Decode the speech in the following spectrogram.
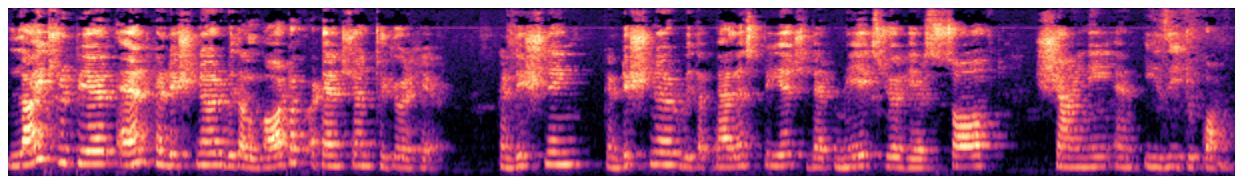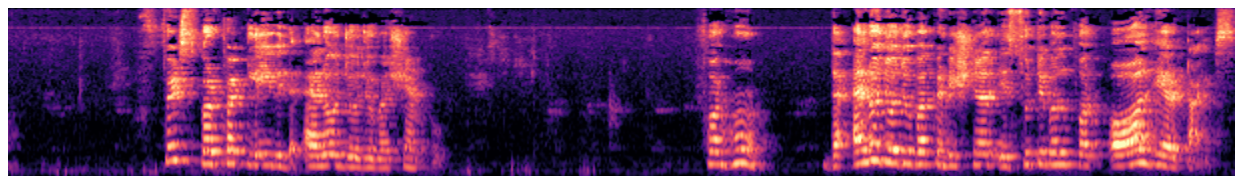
light repair and conditioner with a lot of attention to your hair. Conditioning conditioner with a balanced pH that makes your hair soft shiny and easy to comb. Fits perfectly with aloe jojoba shampoo. For home The aloe jojoba conditioner is suitable for all hair types.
